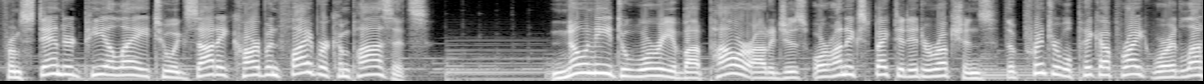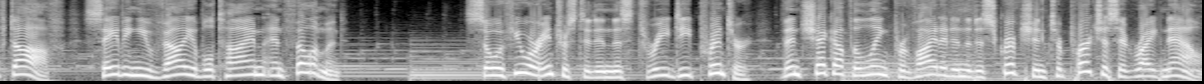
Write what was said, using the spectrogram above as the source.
from standard PLA to exotic carbon fiber composites. No need to worry about power outages or unexpected interruptions, the printer will pick up right where it left off, saving you valuable time and filament. So if you are interested in this 3D printer, then check out the link provided in the description to purchase it right now.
